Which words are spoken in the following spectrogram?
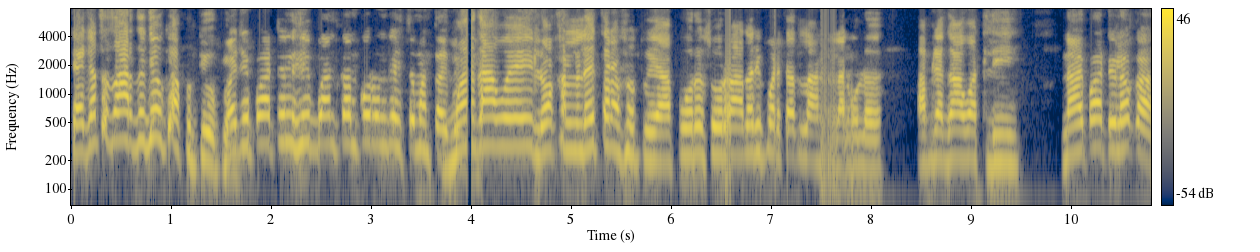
त्याच्यातच अर्ज देऊ की आपण ते म्हणजे पाटील हे बांधकाम करून घ्यायचं म्हणताय तुम्ही. मग गाव आहे लोकांना लय त्रास होतो या पोरं सोरं आजारी पडतात लहान लहान मुलं. आपल्या गावातली. नाही पाटील हो का?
